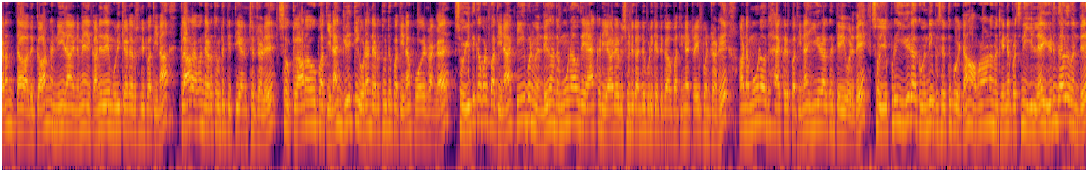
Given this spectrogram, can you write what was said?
இறந்துட்டா. அது காரணம் நீ தான் இனிமே கணிதே முழிக்காத அப்படின்னு சொல்லி பார்த்தீங்கன்னா கிளாராவை அந்த இடத்த விட்டு திட்டி அனுப்பிச்சிடுறாரு. ஸோ கிளாராவும் பார்த்தீங்கன்னா கில்ட்டியோட அந்த இடத்த விட்டு பார்த்தீங்கன்னா போயிடுறாங்க. ஸோ இதுக்கப்புறம் பார்த்தீங்கன்னா டீபன் வந்து அந்த மூணாவது ஹேக்கர் யார் அப்படின்னு சொல்லிட்டு கண்டுபிடிக்கிறதுக்காக பார்த்தீங்கன்னா ட்ரை பண்ணுறாரு அந்த மூணாவது ஹேக்கர் பார்த்தீங்கன்னா ஈராக்குன்னு தெரிய வருது. ஸோ எப்படி ஈராக் வந்து இப்போ செத்து போயிட்டான்? அவனால் நமக்கு என்ன பிரச்சனையும் இல்லை. இருந்தாலும் வந்து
